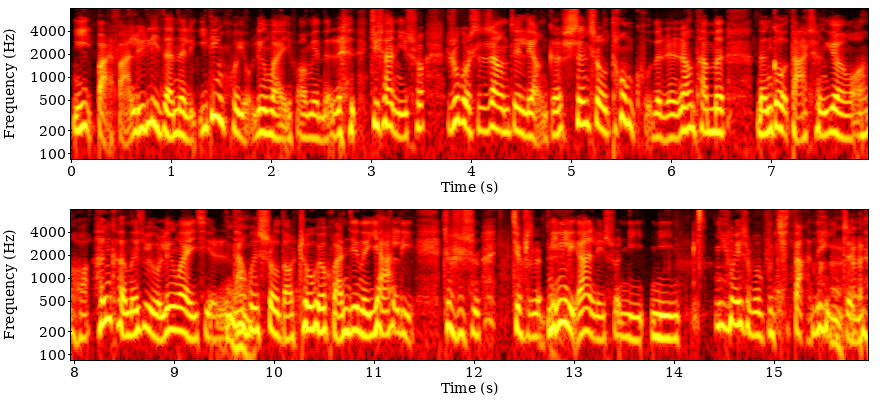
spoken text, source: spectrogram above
你把法律立在那里，一定会有另外一方面的人，就像你说，如果是让这两个深受痛苦的人，让他们能够达成愿望的话，很可能就有另外一些人，他会受到周围环境的压力，就是说就是明里暗里说你你你为什么不去打那一针呢？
